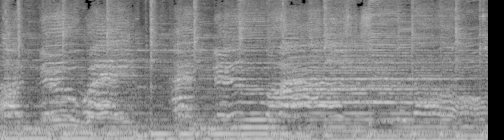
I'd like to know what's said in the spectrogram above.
a new way, and new eyes to see it all.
